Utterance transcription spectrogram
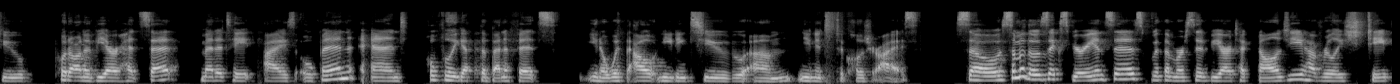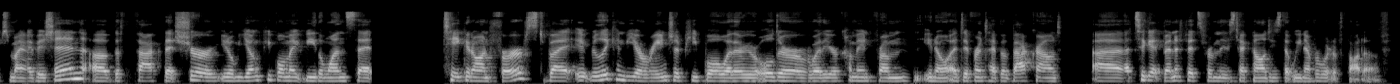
to put on a VR headset, meditate eyes open, and hopefully get the benefits, you know, without needing to um, need to close your eyes. So, some of those experiences with immersive VR technology have really shaped my vision of the fact that, sure, you know, young people might be the ones that take it on first but it really can be a range of people whether you're older or whether you're coming from you know a different type of background uh, to get benefits from these technologies that we never would have thought of.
